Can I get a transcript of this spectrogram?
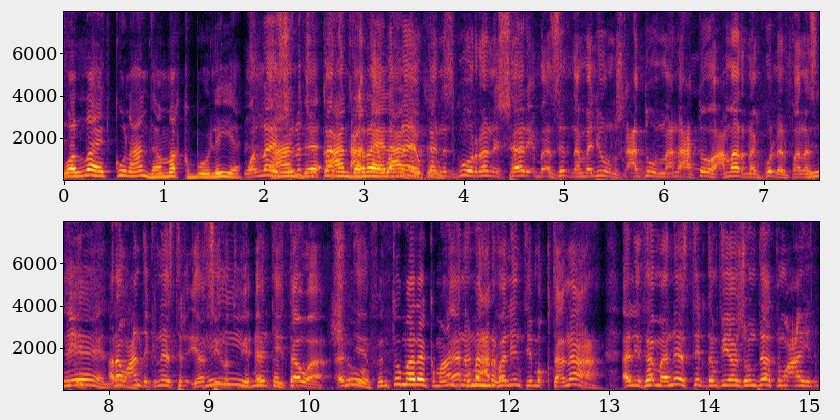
والله تكون عندها مقبولية والله عند سنتي كانت عند الراي والله العام وكان التونسي. تقول رانا الشهري ما زدنا مليون مش نعدوه معناها نعطوه عمرنا كل لا. راهو عندك ناس تغ... يا إيه، سيدي انت. توا انت شوف أنتم راكم عندكم أنا نعرف اللي انت مقتنع اللي ثم ناس تخدم في أجندات معينة.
